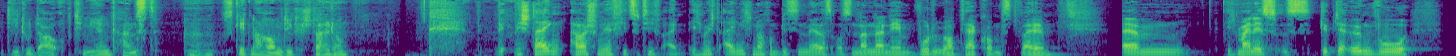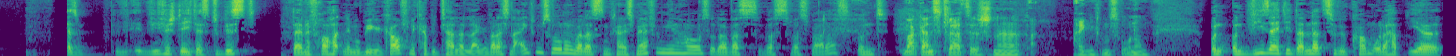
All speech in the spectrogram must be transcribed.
die du da optimieren kannst. Äh, es geht nachher um die Gestaltung. Wir, steigen aber schon wieder viel zu tief ein. Ich möchte eigentlich noch ein bisschen mehr das auseinandernehmen, wo du überhaupt herkommst, weil ähm, ich meine, es, es gibt ja irgendwo, also wie, wie verstehe ich das? Du bist deine Frau hat eine Immobilie gekauft, eine Kapitalanlage. War das eine Eigentumswohnung? War das ein kleines Mehrfamilienhaus oder was, was, was war das? Und war ganz klassisch eine Eigentumswohnung. Und, und wie seid ihr dann dazu gekommen oder habt ihr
